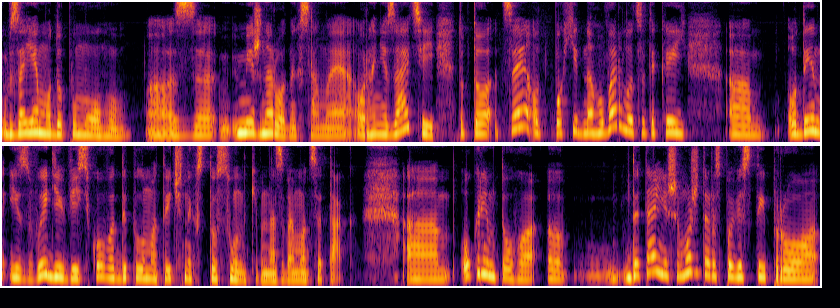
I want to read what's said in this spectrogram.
взаємодопомогу е, з міжнародних саме організацій. Тобто, це от похід на Говерло, це такий е, один із видів військово-дипломатичних стосунків, назвемо це так. Окрім того, е, детальніше можете розповісти про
